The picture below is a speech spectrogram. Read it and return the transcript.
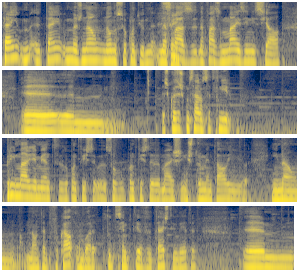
tem, tem, mas não, não no seu conteúdo. Na, na fase, na fase mais inicial, uh, um, as coisas começaram-se a definir primariamente do ponto de vista sob o ponto de vista mais instrumental e, e não não tanto vocal embora tudo sempre teve texto e letra. Um,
